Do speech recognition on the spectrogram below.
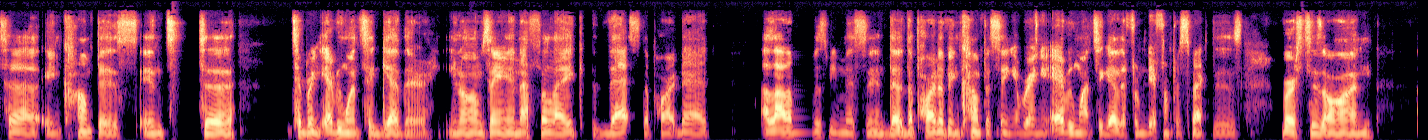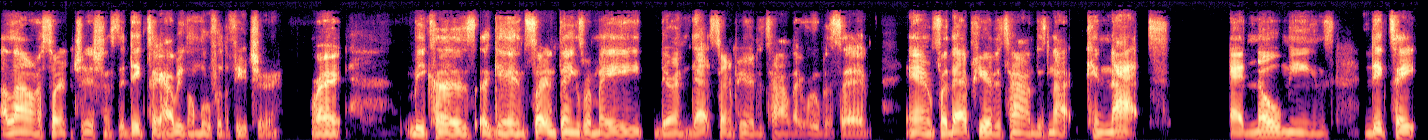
to encompass and to to bring everyone together. You know what I'm saying? And I feel like that's the part that a lot of us be missing the, the part of encompassing and bringing everyone together from different perspectives versus on allowing certain traditions to dictate how we're going to move for the future. Right because again, certain things were made during that certain period of time, like Ruben said, and for that period of time does not cannot at no means dictate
